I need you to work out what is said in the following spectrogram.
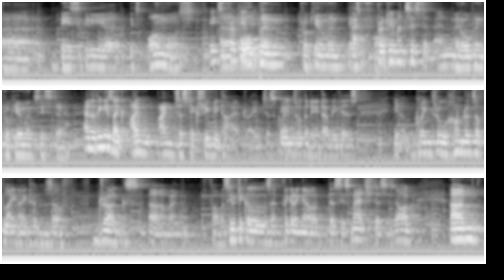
uh, basically uh, it's almost It's an procurement. open procurement It's a procurement system, and an open procurement system. And the thing is, like, I'm I'm just extremely tired, right? Just going through the data because, you know, going through hundreds of line items of drugs um, and pharmaceuticals and figuring out does this match, does this not. Um,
